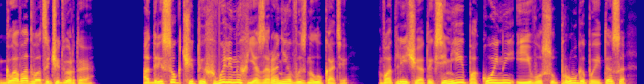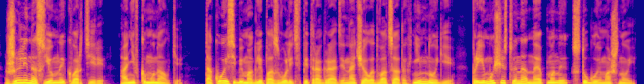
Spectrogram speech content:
Глава 24. Адресок читы Хвылиных я заранее вызнал у Кати. В отличие от их семьи, покойный и его супруга, поэтесса, жили на съемной квартире, а не в коммуналке. Такое себе могли позволить в Петрограде начала 20-х немногие, преимущественно Непманы с тугой мошной.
